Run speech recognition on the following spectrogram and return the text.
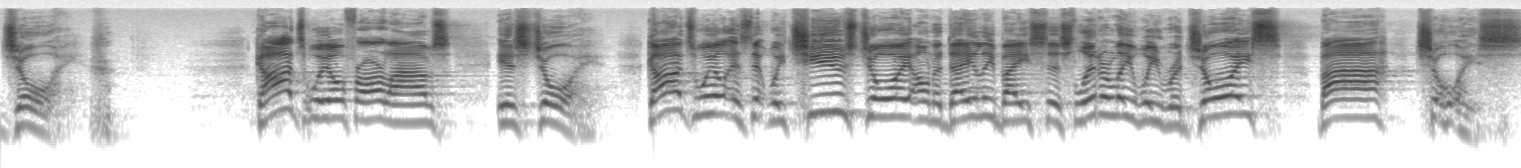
joy. God's will for our lives is joy. God's will is that we choose joy on a daily basis. Literally, we rejoice by choice.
